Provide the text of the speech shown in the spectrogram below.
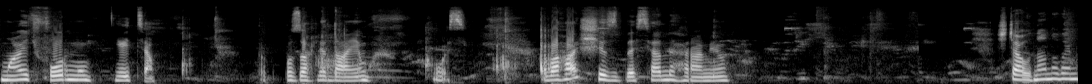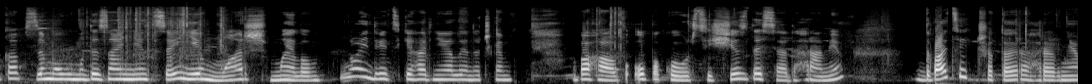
мають форму яйця. Так, позаглядаємо. Ось. Вага 60 грамів. Ще одна новинка в зимовому дизайні це є маршмело. Ну і дві такі гарні ялиночки. Вага в упаковці 60 грамів, 24 гривні.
